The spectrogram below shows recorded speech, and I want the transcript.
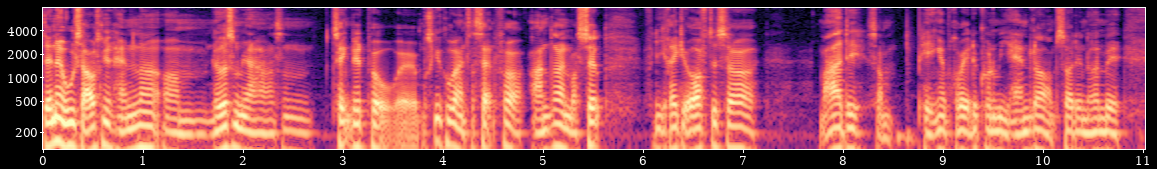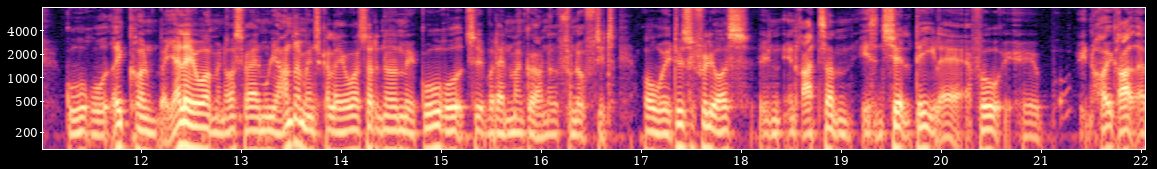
Denne her uges afsnit handler om noget, som jeg har sådan tænkt lidt på, øh, måske kunne være interessant for andre end mig selv, fordi rigtig ofte så meget af det, som penge og privatøkonomi handler om, så er det noget med gode råd. Ikke kun hvad jeg laver, men også hvad alle mulige andre mennesker laver. Så er det noget med gode råd til, hvordan man gør noget fornuftigt. Og øh, det er selvfølgelig også en, en ret sådan essentiel del af at få øh, en høj grad af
